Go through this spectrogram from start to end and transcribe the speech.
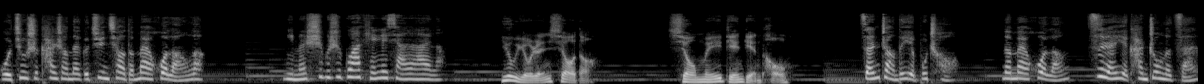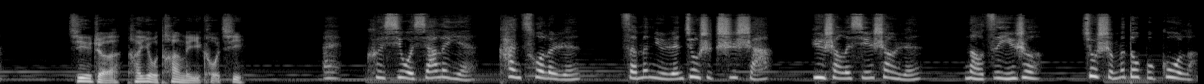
我就是看上那个俊俏的卖货郎了。你们是不是瓜田月下恩爱了？”又有人笑道。小梅点点头：“咱长得也不丑，那卖货郎自然也看中了咱。”接着他又叹了一口气：“哎，可惜我瞎了眼，看错了人。咱们女人就是吃啥，遇上了心上人，脑子一热就什么都不顾了，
